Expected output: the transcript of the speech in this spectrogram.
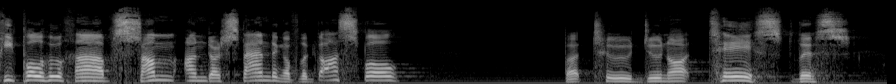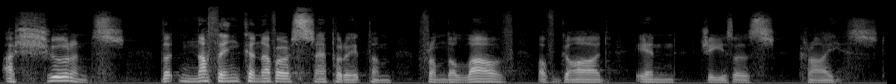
people who have some understanding of the gospel, but who do not taste this assurance that nothing can ever separate them from the love of God in Jesus Christ.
